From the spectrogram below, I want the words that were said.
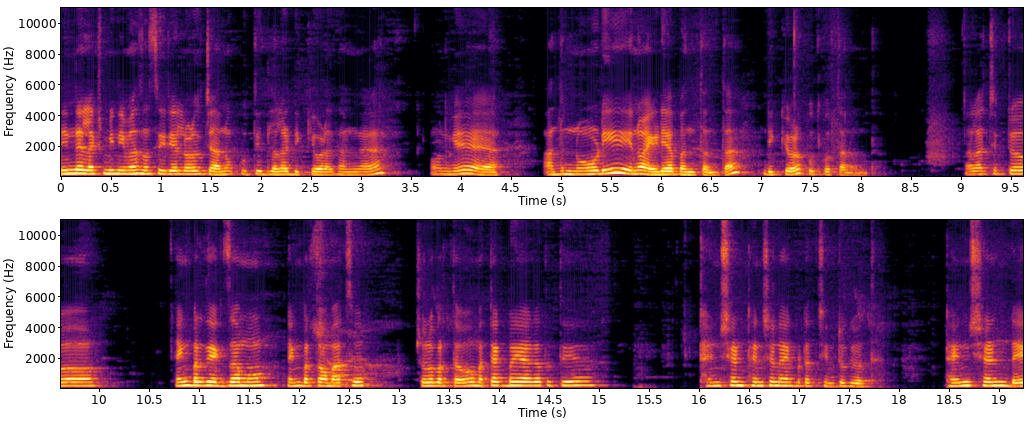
ನಿನ್ನೆ ಲಕ್ಷ್ಮೀ ನಿವಾಸ ಸೀರಿಯಲ್ ಒಳಗೆ ಜಾನು ಕೂತಿದ್ಲಲ್ಲ ಡಿಕ್ಕಿ ಒಳಗೆ ಹಂಗೆ. ಅವನಿಗೆ ಅದನ್ನ ನೋಡಿ ಏನೋ ಐಡಿಯಾ ಬಂತಂತ, ಡಿಕ್ಕಿ ಒಳಗೆ ಕೂತ್ಕೋತಾನಂತ ಅಲ್ಲ ಚಿಟ್ಟು ಹೆಂಗೆ ಬರ್ದಿ ಎಕ್ಸಾಮು ಹೆಂಗೆ ಬರ್ತಾವ ಮಾರ್ಕ್ಸು ಚಲೋ ಬರ್ತಾವೆ? ಮತ್ತೆ ಯಾಕೆ ಭಯ ಆಗತ್ತತಿ? ಟೆನ್ಷನ್ ಟೆನ್ಷನ್ ಆಗಿಬಿಟ್ಟದ ಚಿಂಟುಗೆ ಇವತ್ತು. ಟೆನ್ಷನ್ ಡೇ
